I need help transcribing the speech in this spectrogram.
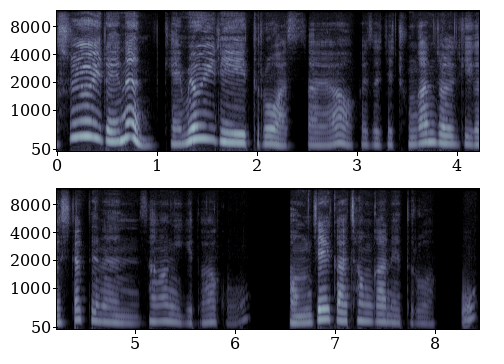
수요일에는 개묘일이 들어왔어요. 그래서 이제 중간절기가 시작되는 상황이기도 하고 정제가 천간에 들어왔고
